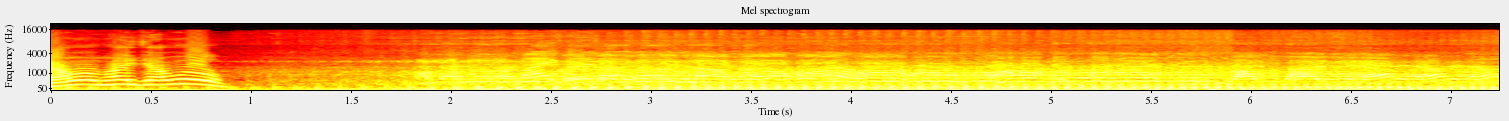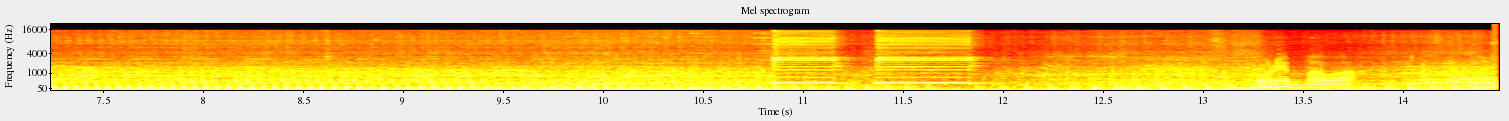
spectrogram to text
যাব ভাই, যাব। ওরে বাবা। তো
